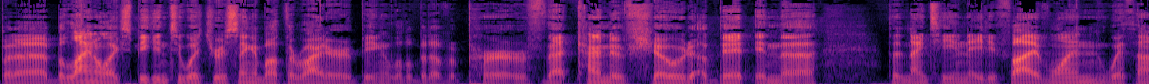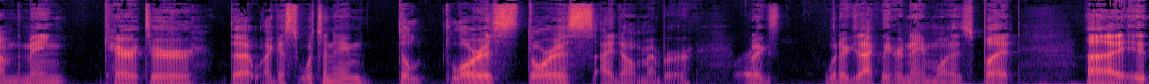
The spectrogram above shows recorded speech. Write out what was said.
But uh, but Lionel, like speaking to what you were saying about the writer being a little bit of a perv, that kind of showed a bit in the the 1985 one with um the main character, the I guess what's her name, Dol- Dolores? Doris, I don't remember what ex- what exactly her name was, but uh, it,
